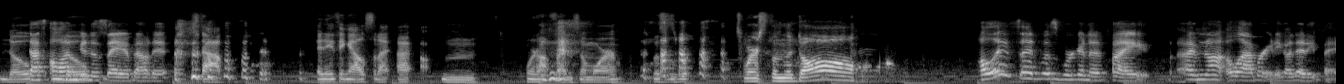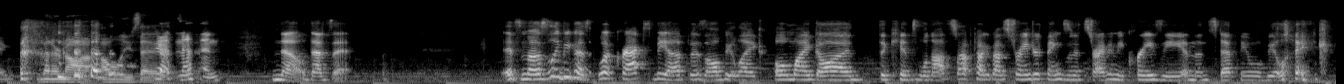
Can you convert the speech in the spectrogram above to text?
nope. that's all i'm gonna say about it Stop. Anything else? And I, I mm, we're not friends no more. This is wor- it's worse than the doll. all i said was we're gonna fight i'm not elaborating on anything Better not. I'll lose it. yeah, nothing. No, that's it. It's mostly because what cracks me up is I'll be like, oh my god, the kids will not stop talking about Stranger Things and it's driving me crazy. And then Stephanie will be like,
